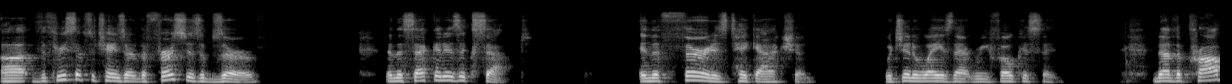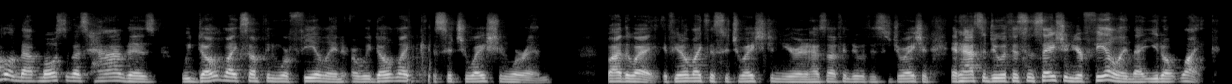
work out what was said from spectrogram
Uh, the three steps of change are the first is observe, and the second is accept, and the third is take action, which in a way is that refocusing. Now, the problem that most of us have is we don't like something we're feeling or we don't like a situation we're in. By the way, if you don't like the situation you're in, it has nothing to do with the situation. It has to do with the sensation you're feeling that you don't like,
